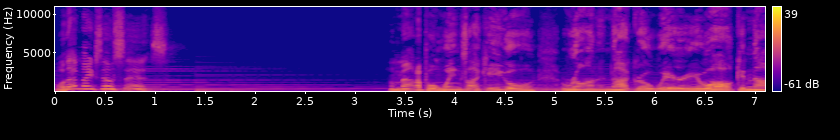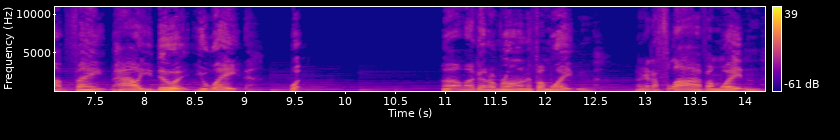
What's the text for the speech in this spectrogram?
Well, that makes no sense. Mount up on wings like eagle, and run and not grow weary, walk and not faint. How you do it? You wait. What? How am I going to run if I'm waiting? I got to fly if I'm waiting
